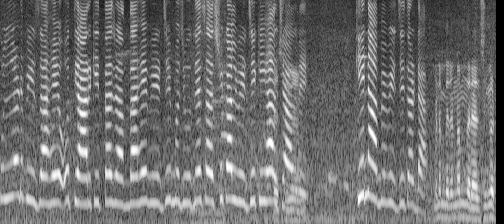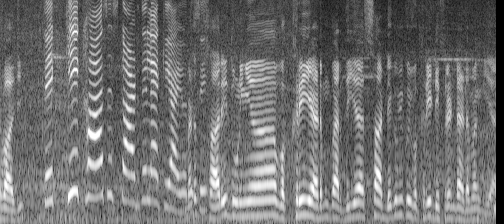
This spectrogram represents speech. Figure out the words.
ਕੁੱਲੜ ਪੀਜ਼ਾ ਹੈ, ਉਹ ਤਿਆਰ ਕੀਤਾ ਜਾਂਦਾ ਹੈ। ਵੀਰ ਜੀ ਮੌਜੂਦ ਨੇ। ਸਤਿ ਸ਼੍ਰੀ ਅਕਾਲ ਵੀਰ ਜੀ, ਕੀ ਹਾਲ ਚਾਲ ਨੇ? ਕੀ ਨਾਮ ਹੈ ਵੀਰ ਜੀ ਤੁਹਾਡਾ? ਮੈਡਮ ਮੇਰਾ ਨਾਮ ਨਰੈਣ ਸਿੰਘ ਅਠਵਾਲ ਜੀ। ਤੇ ਕੀ ਖਾਸ ਇਸ ਕਾਰਟ ਤੇ ਲੈ ਕੇ ਆਏ ਹੋ ਮੈਡਮ ਤੁਸੀਂ? ਸਾਰੀ ਦੁਨੀਆ ਵੱਖਰੀ ਐਟਮ ਕਰਦੀ ਆ ਸਾਡੇ ਕੋਲ ਵੀ ਕੋਈ ਵੱਖਰੀ ਡਿਫਰੈਂਟ ਐਟਮ ਹੈਗੀ ਆ।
